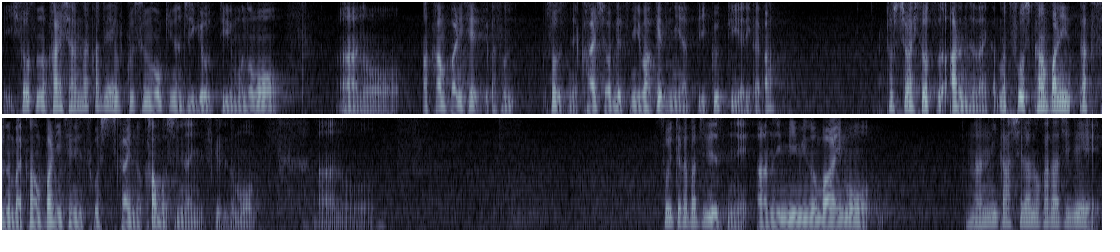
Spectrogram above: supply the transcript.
一つの会社の中で複数の大きな事業っていうものもあの、まあ、カンパニー性というかそのそうですね会社は別に分けずにやっていくっていうやり方としては一つあるんじゃないか、まあ、少しカンパニー、ラクスの場合、カンパニー性に少し近いのかもしれないんですけれども、あのそういった形でですね、あの、イメミの場合も、何かしらの形で、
